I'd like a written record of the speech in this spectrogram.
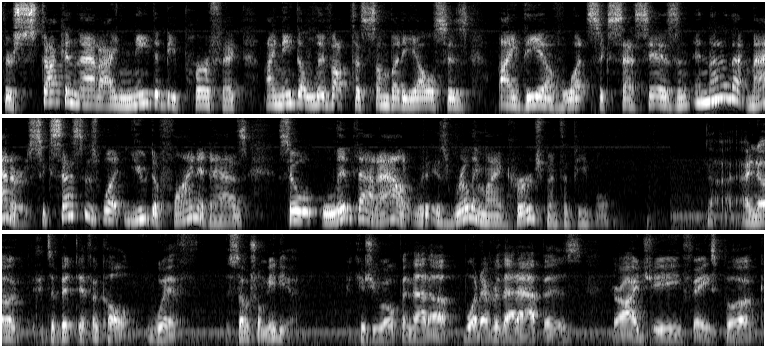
They're stuck in that I need to be perfect. I need to live up to somebody else's idea of what success is. And, and none of that matters. Success is what you define it as. So live that out is really my encouragement to people. I know it's a bit difficult with social media because you open that up, whatever that app is, your IG, Facebook,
